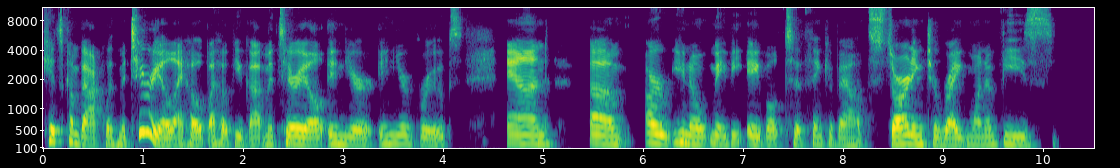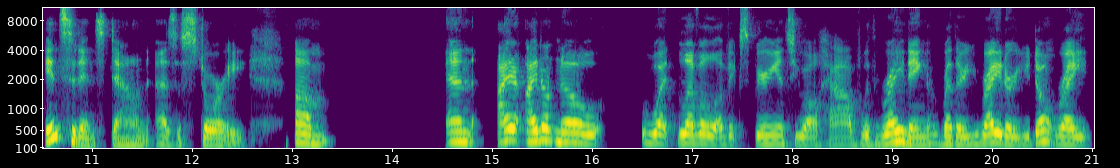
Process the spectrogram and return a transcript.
kids come back with material. I hope. I hope you got material in your in your groups, and um, are you know maybe able to think about starting to write one of these incidents down as a story. Um, and I, I don't know what level of experience you all have with writing or whether you write or you don't write.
